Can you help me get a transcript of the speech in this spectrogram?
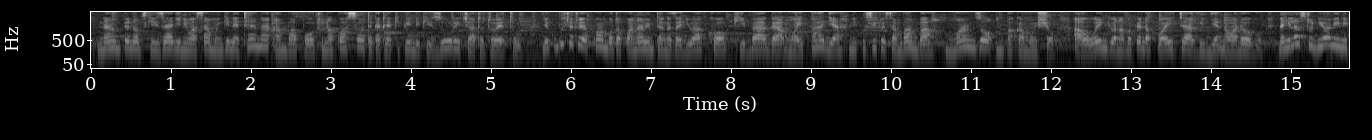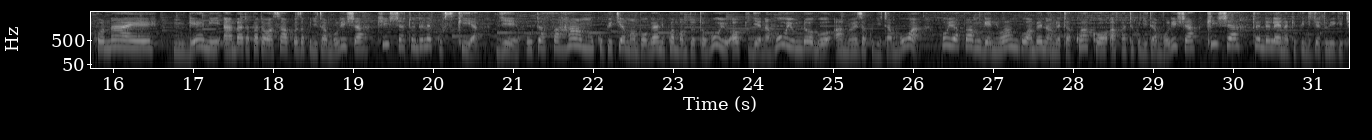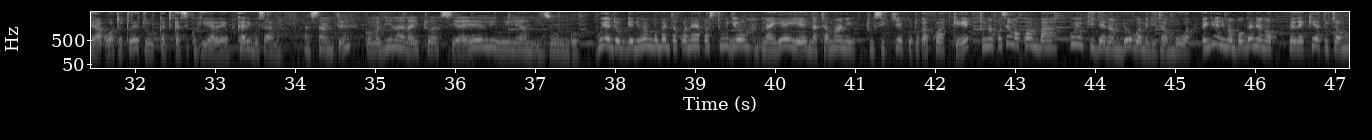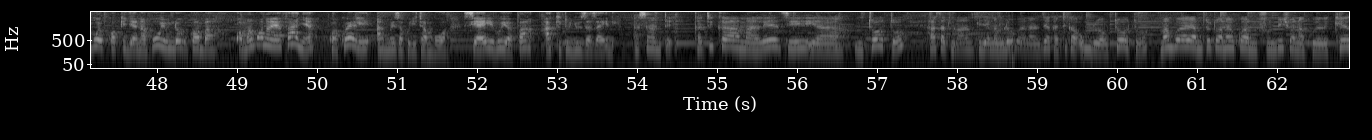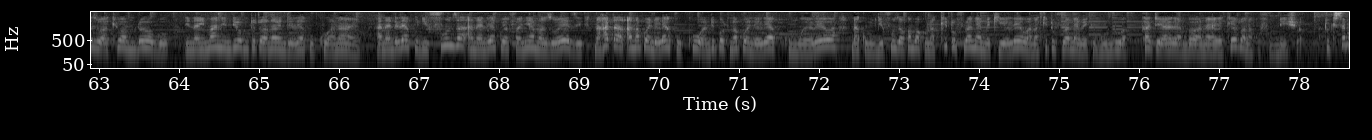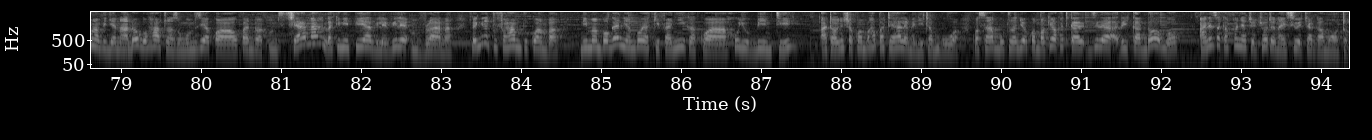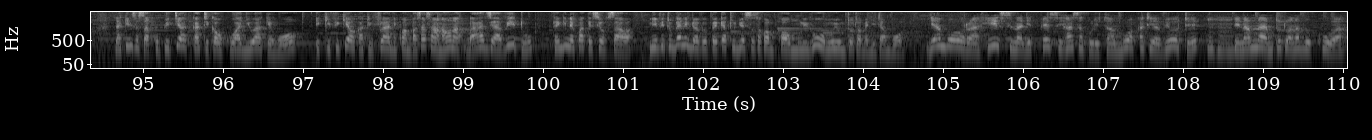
na mpendo msikilizaji ni wasaa mwingine tena ambapo tunakuwa sote katika kipindi kizuri cha watoto wetu. Nikumbushe tu ya kwamba utakuwa nami mtangazaji wako kibaga mwaipaja ni kusitwe sambamba mwanzo mpaka mwisho au wengi wanavyopenda kuwaita vijana wadogo. Na hilo studioni niko naye mgeni ambaye atapata wasaa kuweza kujitambulisha kisha tuendelee kusikia. Je utafahamu kupitia mambo gani kwamba mtoto huyu au kijana huyu mdogo ameweza kujitambua? Huyu hapa mgeni wangu ambaye namleta kwako apate kujitambulisha kisha tuendelee na kipindi chetu hiki cha watoto wetu katika siku hii ya leo. Karibu sana. Asante. Kwa majina anaitwa siaeli william izungo huyo ndio mgeni wangu ambaye nitakuwa naye hapa studio na yeye natamani tusikie kutoka kwake tunaposema kwamba huyu kijana mdogo amejitambua. Pengine ni mambo gani yanayopelekea tutambue kwa kijana huyu mdogo kwamba kwa mambo anayoyafanya kwa kweli ameweza kujitambua. Siaeli huyu hapa akitujuza zaidi. Asante. Katika malezi ya mtoto hasa tunaanza kijana mdogo anaanzia katika umri wa utoto. Mambo yale ya mtoto anayokuwa amefundishwa na kuelekezwa akiwa mdogo nina imani ndiyo mtoto anayoendelea kukua nayo. Anaendelea kujifunza anaendelea kuyafanyia mazoezi na hata anapoendelea kukua ndipo tunapoendelea kumwelewa na kumjifunza kwamba kuna kitu fulani amekielewa na kitu fulani amekigundua kati ya yale ambayo anaelekezwa na kufundishwa. Tukisema vijana wadogo hawa tunazungumzia kwa upande wa msichana lakini pia vilevile vile mvulana. Pengine tufahamu tu kwamba ni mambo gani ambayo yakifanyika kwa huyu binti ataonyesha kwamba hapa tayari amejitambua kwa sababu tunajua kwamba akiwa katika zile rika ndogo anaweza akafanya chochote na isiwe changamoto. Lakini sasa kupitia katika ukuaji wake huo ikifikia wakati fulani kwamba sasa anaona baadhi ya vitu pengine kwake sio sawa ni vitu gani vinavyopekea tujue sasa kwamba kwa umri huu huyu mtoto amejitambua? Jambo rahisi na jepesi hasa kulitambua kati ya vyote mm-hmm. ni namna ya mtoto anavyokuwa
